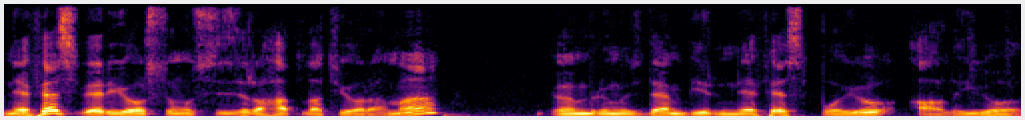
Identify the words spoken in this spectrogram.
Nefes veriyorsunuz sizi rahatlatıyor ama ömrünüzden bir nefes boyu alıyor.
